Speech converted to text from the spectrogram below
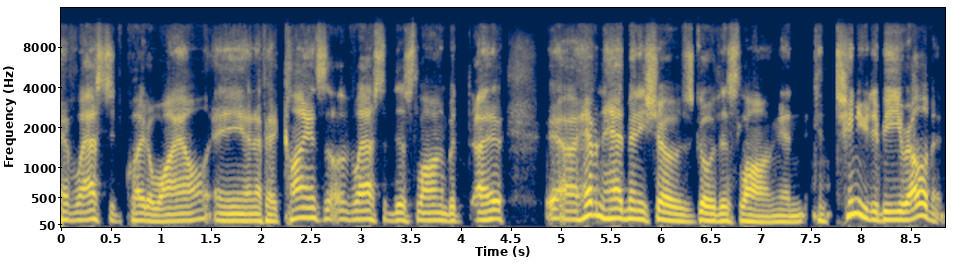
have lasted quite a while, and I've had clients that have lasted this long, but I, I haven't had many shows go this long and continue to be relevant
